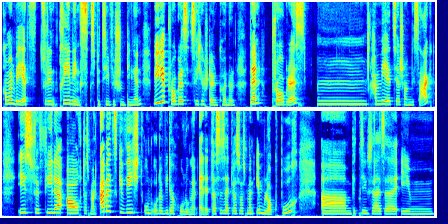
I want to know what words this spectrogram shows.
kommen wir jetzt zu den trainingsspezifischen Dingen, wie wir Progress sicherstellen können. Denn Progress Mm, haben wir jetzt ja schon gesagt, ist für viele auch, dass man Arbeitsgewicht und oder Wiederholungen addet. Das ist etwas, was man im Logbuch ähm, beziehungsweise im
